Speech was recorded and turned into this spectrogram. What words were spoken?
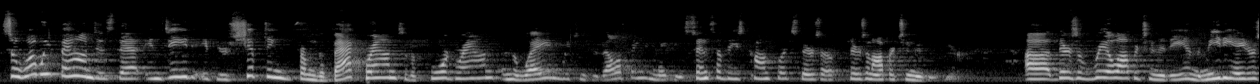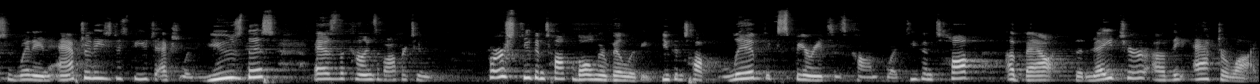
So what we found is that indeed, if you're shifting from the background to the foreground and the way in which you're developing and making sense of these conflicts, there's a there's an opportunity here. Uh, there's a real opportunity, and the mediators who went in after these disputes actually used this as the kinds of opportunities. First, you can talk vulnerability. You can talk lived experiences conflict. You can talk about the nature of the afterlife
